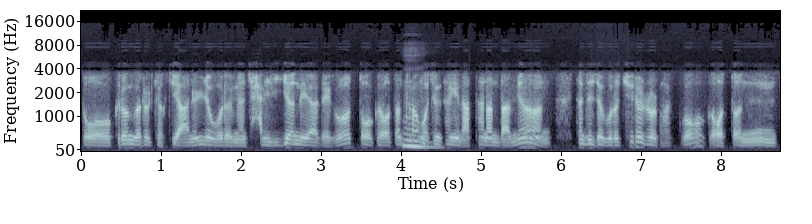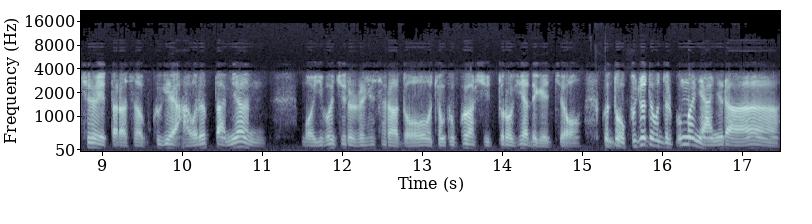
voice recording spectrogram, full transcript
또 그런 거를 겪지 않으려고 그러면 잘 이겨내야 되고 또 그 어떤 트라우마 음. 증상이 나타난다면 현재적으로 치료를 받고 그 어떤 치료에 따라서 그게 어렵다면 뭐 입원 치료를 해서라도 좀 극복할 수 있도록 해야 되겠죠. 그또 구조대원들뿐만이 아니라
